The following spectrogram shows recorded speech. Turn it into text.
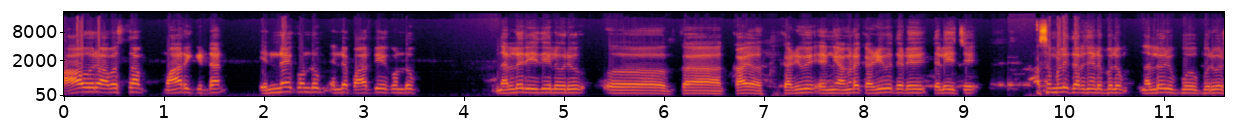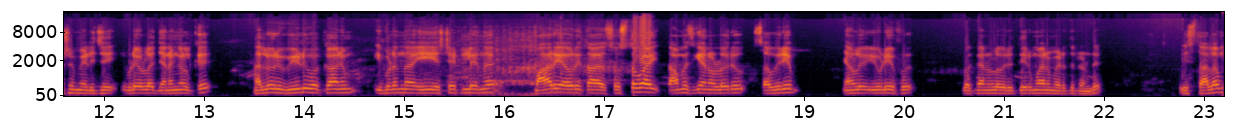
ആ ഒരു അവസ്ഥ മാറിക്കിട്ടാൻ എന്നെ കൊണ്ടും എന്റെ പാർട്ടിയെ കൊണ്ടും നല്ല രീതിയിലൊരു കഴിവ് ഞങ്ങളുടെ കഴിവ് തെളി തെളിയിച്ച് അസംബ്ലി തെരഞ്ഞെടുപ്പിലും നല്ലൊരു ഭൂരിപക്ഷം മേടിച്ച് ഇവിടെയുള്ള ജനങ്ങൾക്ക് നല്ലൊരു വീട് വെക്കാനും ഇവിടുന്ന് ഈ എസ്റ്റേറ്റിൽ നിന്ന് മാറി അവർ സ്വസ്ഥമായി താമസിക്കാനുള്ളൊരു സൗകര്യം ഞങ്ങൾ യു ഡി എഫ് വെക്കാനുള്ള ഒരു തീരുമാനം എടുത്തിട്ടുണ്ട്. ഈ സ്ഥലം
